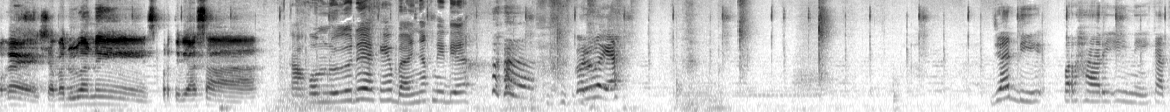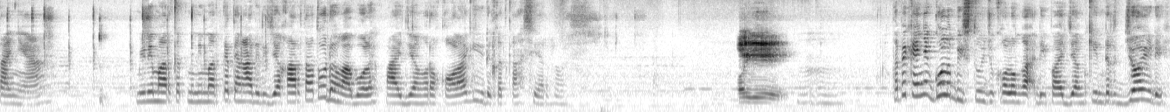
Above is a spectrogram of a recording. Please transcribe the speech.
Oke, siapa duluan nih? Seperti biasa. Kakom dulu deh, kayak banyak nih dia. Gue dulu ya. Jadi per hari ini katanya minimarket minimarket yang ada di Jakarta tuh udah nggak boleh pajang rokok lagi di dekat kasir terus. Oh iya. Tapi kayaknya gue lebih setuju kalau nggak dipajang Kinder Joy deh.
